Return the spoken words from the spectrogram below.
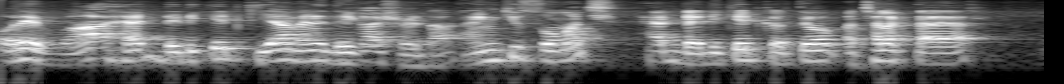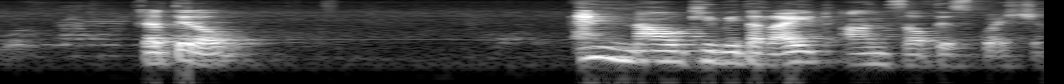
अरे, वाह हेड डेडिकेट किया मैंने, देखा Shweta. Thank you so much हेड डेडिकेट करते हो अच्छा लगता है यार। करते रहो। And now give me the right answer of this question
